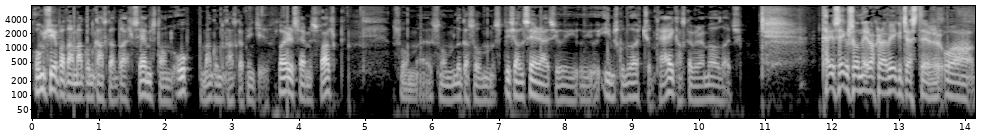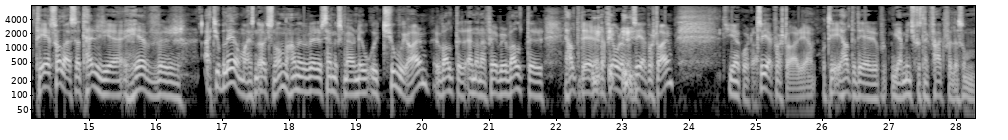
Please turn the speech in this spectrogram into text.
omskipa det, man kunde kanske dra semestån upp, man kunde kanske finna flera semestfolk som som lukka som specialiserar sig i i imskun ötchen. Det är kanske vara möjligt. Terje Sigurdsson er akkurat vikegester, og det er såleis at Terje hever Et jubileum av Øysen, han har vært semiksmær nå i 20 år, er valter enn han er fer, vi valter, jeg halte det er fjore eller tre kvart år, Tre kvart år. Tre kvart år, ja. Og til, jeg halte det er, jeg minns hvordan fagfeller som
